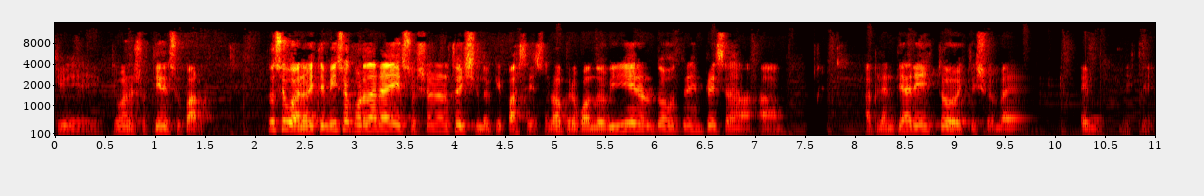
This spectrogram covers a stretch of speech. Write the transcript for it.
que, bueno, ellos tienen su parte. Entonces, bueno, este, me hizo acordar a eso. Yo no estoy diciendo que pase eso, ¿no? Pero cuando vinieron dos o tres empresas a, plantear esto, este, yo este,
